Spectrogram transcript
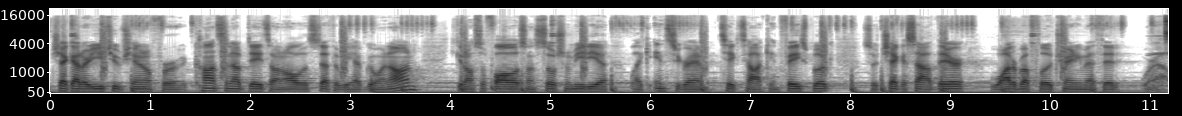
Check out our YouTube channel for constant updates on all the stuff that we have going on. You can also follow us on social media like Instagram, TikTok, and Facebook. So check us out there. Water Buffalo Training Method. We're out.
